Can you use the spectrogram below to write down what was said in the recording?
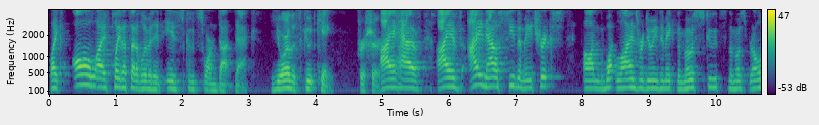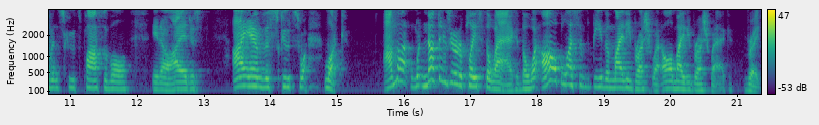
like all I've played outside of Limited is Scute Swarm deck. You are the Scoot King for sure. I have I have I now see the matrix on what lines we're doing to make the most scoots, the most relevant scoots possible. You know, I just I am the scoots. swarm. Look, I'm not. Nothing's going to replace the wag. The all blessed be the mighty brush wag, almighty brush wag. right.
